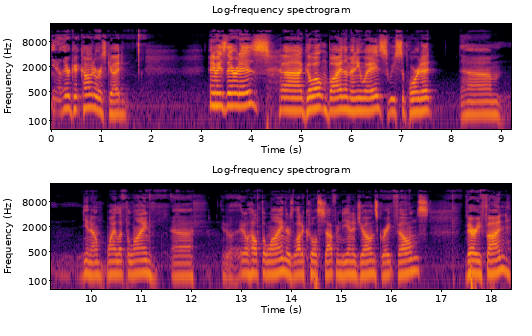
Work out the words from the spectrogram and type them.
you know, they're good. Commodore's good. Anyways, there it is. Uh, go out and buy them anyways. We support it. Um, you know, why let the line, uh, It'll, it'll help the line. There's a lot of cool stuff. Indiana Jones, great films. Very fun.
